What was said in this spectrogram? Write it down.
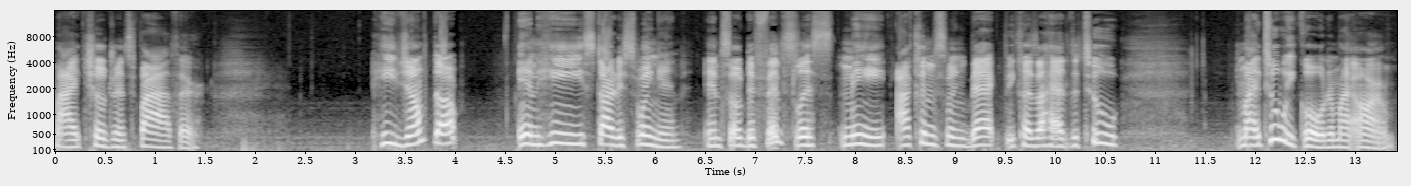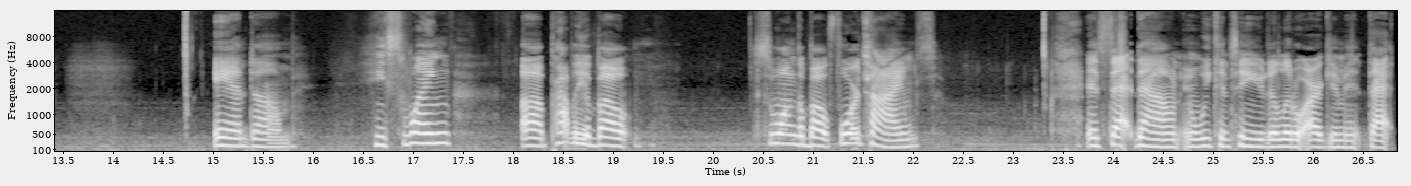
my children's father. He jumped up and he started swinging and so defenseless me, I couldn't swing back because I had the two my two week old in my arm. And um, he swung uh, probably about swung about four times and sat down and we continued a little argument that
